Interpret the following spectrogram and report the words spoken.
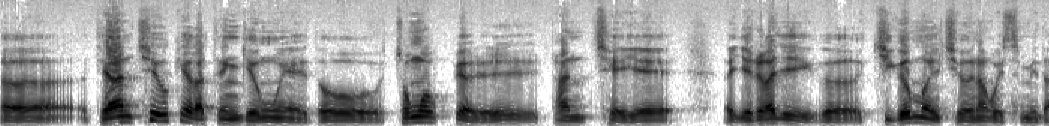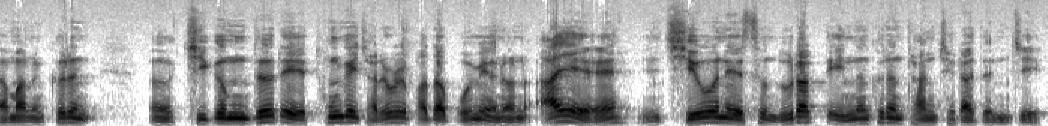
어, 대한체육회 같은 경우에도 종목별 단체에 여러 가지 그 기금을 지원하고 있습니다만은 그런 어, 기금들의 통계 자료를 받아 보면은 아예 이 지원에서 누락돼 있는 그런 단체라든지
